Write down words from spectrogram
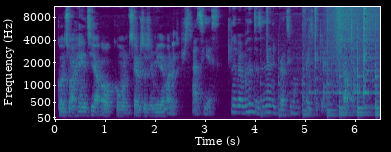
con su agencia o con ser social media managers. Así es. Nos vemos entonces en el próximo Facebook Live. Chao. Chao.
